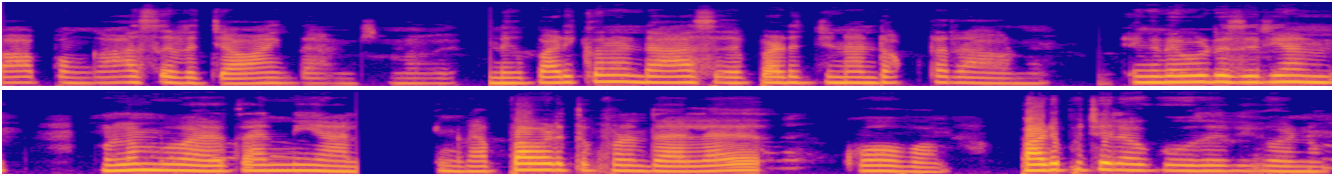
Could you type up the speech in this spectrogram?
பாப்போம். காசு கிடைச்சா வாங்கி தரேன்னு சொன்னது. எனக்கு படிக்கணுன்ற ஆசை. படிச்சு நான் டாக்டர் ஆகணும். எங்களோட வீடு சரியான நுழம்பு வர தண்ணியால். எங்கள் அப்பா எடுத்து போனதால கோபம் படிப்பு செலவுக்கு உதவி வேணும்.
